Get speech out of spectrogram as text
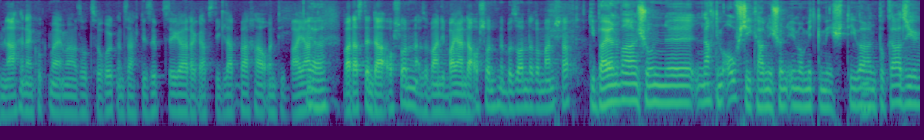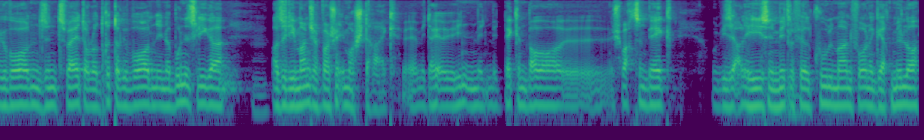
im Nachhinein guckt man immer so zurück und sagt, die 70er, da gab es die Gladbacher und die Bayern. Ja. War das denn da auch schon, also waren die Bayern da auch schon eine besondere Mannschaft? Die Bayern waren schon, äh, nach dem Aufstieg haben die schon immer mitgemischt. Die waren Pokalsieger geworden, sind Zweiter oder Dritter geworden in der Bundesliga. Also die Mannschaft war schon immer stark. Äh, mit der, hinten mit, mit Beckenbauer, äh, Schwarzenbeck und wie sie alle hießen im Mittelfeld, Kuhlmann, vorne Gerd Müller.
